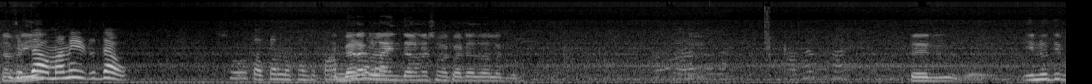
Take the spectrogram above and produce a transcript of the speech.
তারপরে একটু দাও মামি একটু দাও। সোটা কেন খাবে তা আমি বেড়া দেবো না। লাইন দেওয়ানোর সময় কয়টা দেওয়া লাগবে? তো ইনু দিবে।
